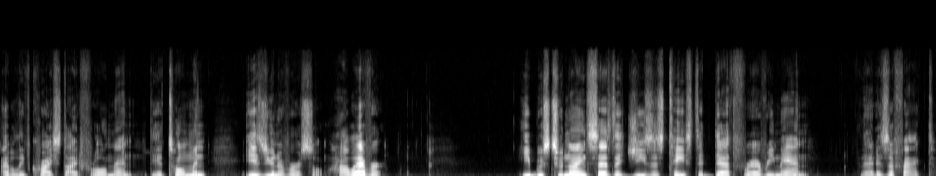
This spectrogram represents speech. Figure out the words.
I believe Christ died for all men. The atonement is universal. However, Hebrews 2 9 says that Jesus tasted death for every man. That is a fact.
